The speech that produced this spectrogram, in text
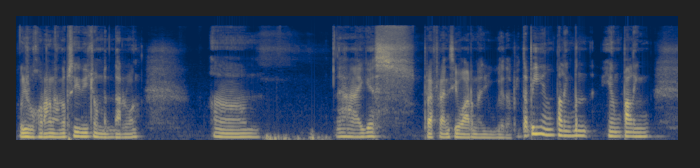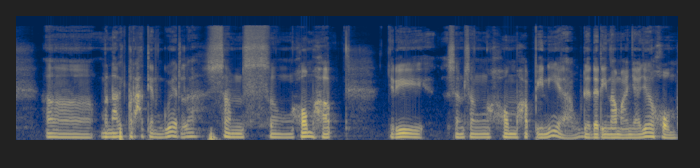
gue juga kurang nangkep sih ini cuma bentar doang um, nah I guess preferensi warna juga tapi tapi yang paling yang paling uh, menarik perhatian gue adalah Samsung Home Hub. Jadi Samsung Home Hub ini ya udah dari namanya aja home.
